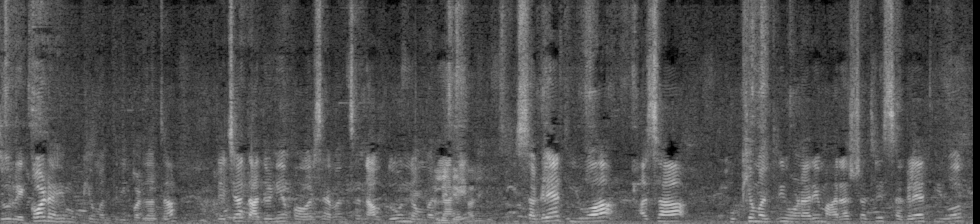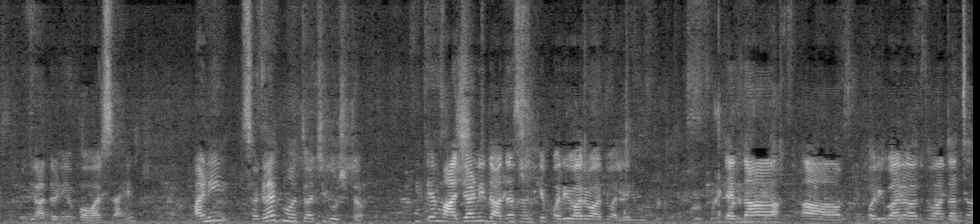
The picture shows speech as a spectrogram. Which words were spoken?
जो रेकॉर्ड आहे मुख्यमंत्री पदाचा त्याच्यात आदरणीय पवार साहेबांचं नाव दोन नंबरला आहे. की सगळ्यात युवा असा मुख्यमंत्री होणारे महाराष्ट्रातले सगळ्यात युवक म्हणजे आदरणीय पवार साहेब. आणि सगळ्यात महत्त्वाची गोष्ट की ते माझ्या आणि दादासारखे परिवारवादवाले नव्हते. त्यांना परिवारवादाचा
